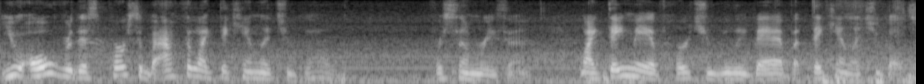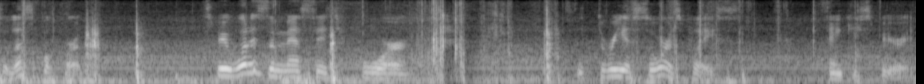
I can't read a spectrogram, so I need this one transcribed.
you're over this person, but I feel like they can't let you go for some reason. Like they may have hurt you really bad, but they can't let you go. So let's go further. Spirit, what is the message for the Three of Swords, please? Thank you, Spirit.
